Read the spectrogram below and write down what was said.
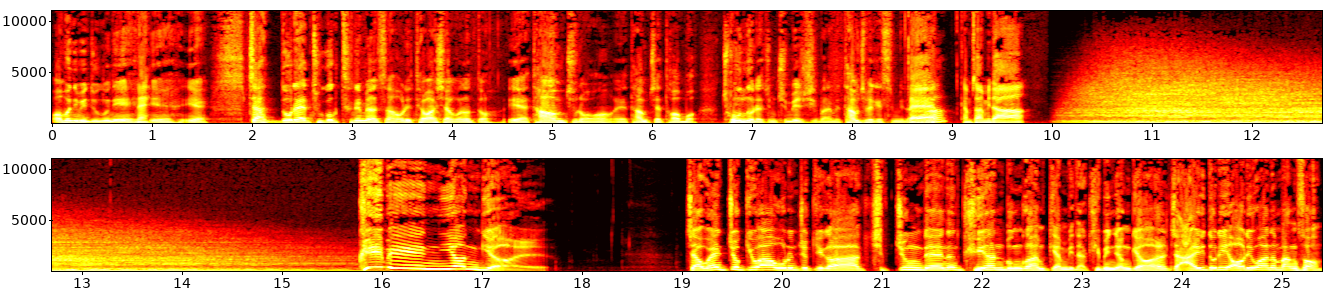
어머님이 누구니? 네. 예, 예. 자, 노래 두 곡 들으면서 우리 대화 씨하고는 또, 예, 다음 주로, 예, 다음 주에 더 뭐, 좋은 노래 좀 준비해 주시기 바랍니다. 다음 주에 뵙겠습니다. 네, 감사합니다. 귀빈 연결. 자, 왼쪽 귀와 오른쪽 귀가 집중되는 귀한 분과 함께 합니다. 귀빈 연결. 자, 아이돌이 어려워하는 방송.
